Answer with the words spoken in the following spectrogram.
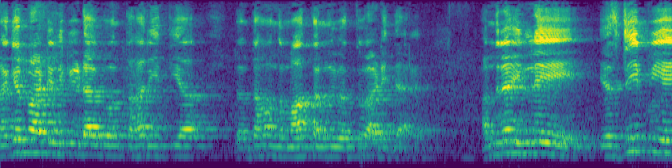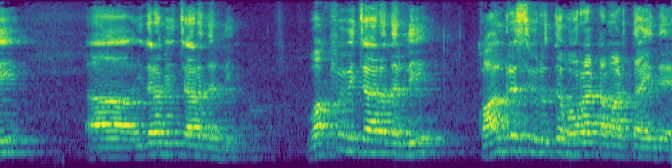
ನಗೆಪಾಟಿಲಿಗೆ ಈಡಾಗುವಂತಹ ರೀತಿಯಾದಂತಹ ಒಂದು ಮಾತನ್ನು ಇವತ್ತು ಆಡಿದ್ದಾರೆ. ಅಂದರೆ ಇಲ್ಲಿ ಎಸ್ ಡಿ ಪಿ ಐ ಇದರ ವಿಚಾರದಲ್ಲಿ, ವಕ್ಫ್ ವಿಚಾರದಲ್ಲಿ ಕಾಂಗ್ರೆಸ್ ವಿರುದ್ಧ ಹೋರಾಟ ಮಾಡ್ತಾ ಇದೆ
